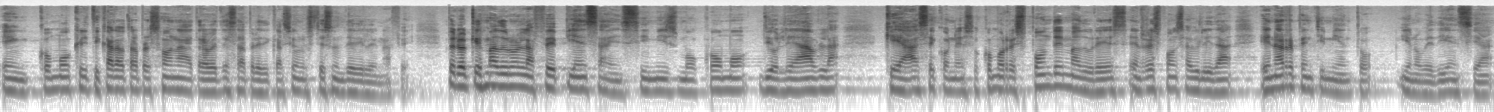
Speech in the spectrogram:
en cómo criticar a otra persona a través de esa predicación. Usted es un débil en la fe. Pero el que es maduro en la fe piensa en sí mismo, cómo Dios le habla qué hace con eso, cómo responde en madurez, en responsabilidad, en arrepentimiento y en obediencia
